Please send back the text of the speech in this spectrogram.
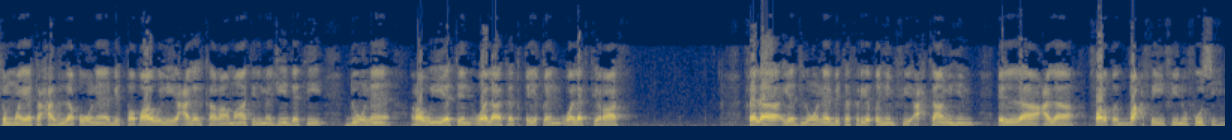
ثم يتحذلقون بالتطاول على الكرامات المجيدة دون روية ولا تدقيق ولا اكتراث. فلا يدلون بتفريطهم في أحكامهم إلا على فرط الضعف في نفوسهم.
